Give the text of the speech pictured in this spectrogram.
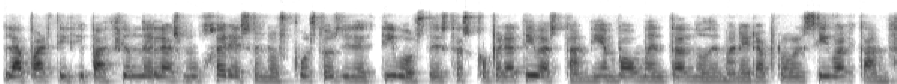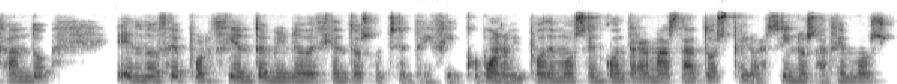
La participación de las mujeres en los puestos directivos de estas cooperativas también va aumentando de manera progresiva, alcanzando el 12% en 1985. Bueno, y podemos encontrar más datos, pero así nos hacemos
